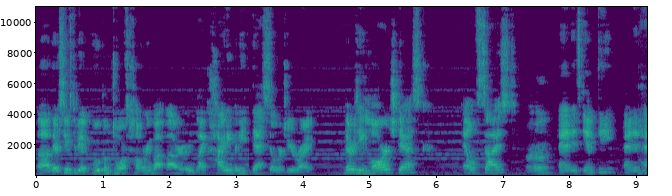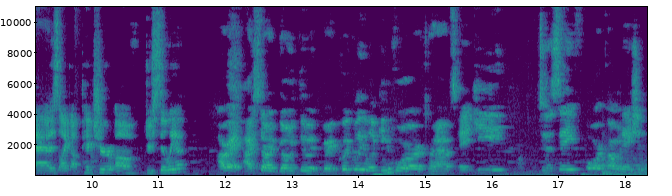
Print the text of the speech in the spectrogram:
Uh, there seems to be a group of dwarfs hovering, by, uh, like hiding beneath desks over to your right. There is a large desk, elf-sized, Uh-huh. and it's empty, and it has like a picture of Drusilia. Alright, I start going through it very quickly, looking for perhaps a key to the safe or a combination.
